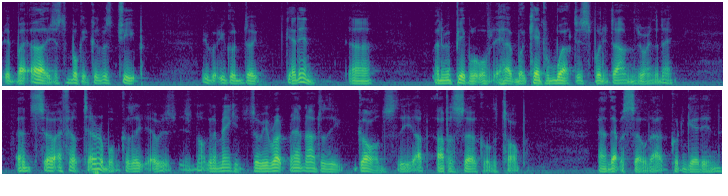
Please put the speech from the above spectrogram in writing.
it, by early, just to book it, because it was cheap, you could, you could uh, get in. Uh, and when people had, came from work, just put it down during the day. And so I felt terrible because I, I was not going to make it. So we ran out to the gods, the up, upper circle, the top, and that was sold out, couldn't get in.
